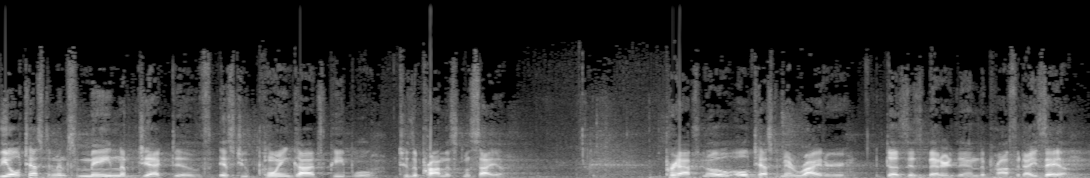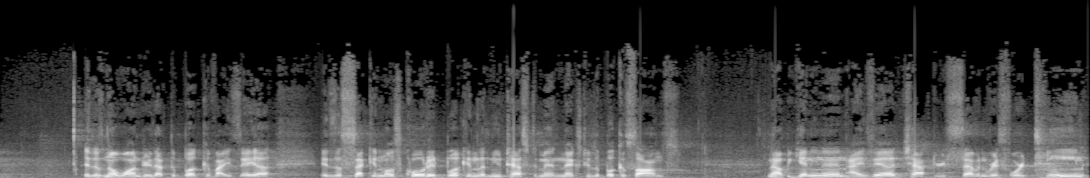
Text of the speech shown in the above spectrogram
the Old Testament's main objective is to point God's people to the promised Messiah. Perhaps no Old Testament writer does this better than the prophet Isaiah. It is no wonder that the book of Isaiah is the second most quoted book in the New Testament next to the book of Psalms. Now, beginning in Isaiah chapter 7, verse 14,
